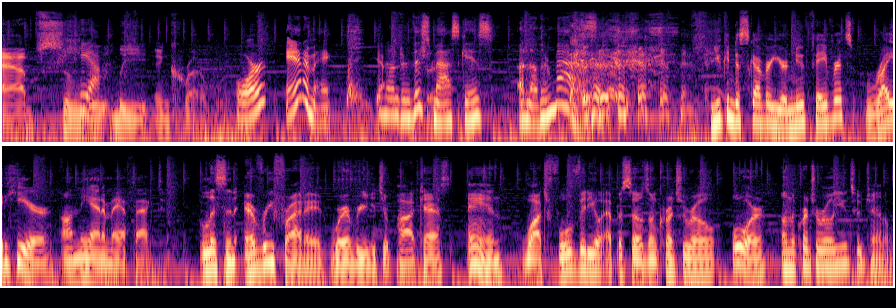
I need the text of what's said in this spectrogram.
absolutely incredible. Or anime. And under this mask is another mask. you can discover your new favorites right here on The Anime Effect. Listen every Friday wherever you get your podcast and watch full video episodes on Crunchyroll or on the Crunchyroll YouTube channel.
